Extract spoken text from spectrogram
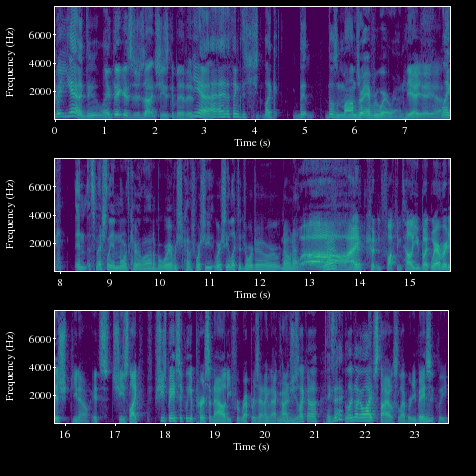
but yeah, dude. you think it's just not she's committed? yeah, I, I think that she, like the, those moms are everywhere around here. yeah, yeah. yeah. Like, in especially in North Carolina, but wherever she comes, where she where she elected Georgia or no, not. I where- couldn't fucking tell you, but wherever it is, you know, it's she's like she's basically a personality for representing that kind. Mm-hmm. She's like a Exactly. like like a lifestyle celebrity, mm-hmm. basically.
